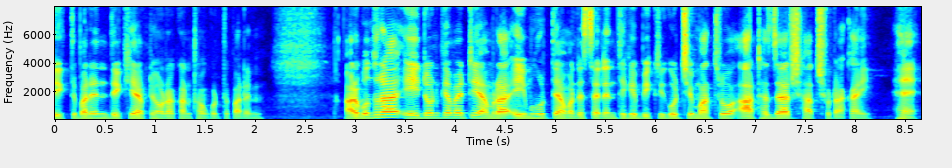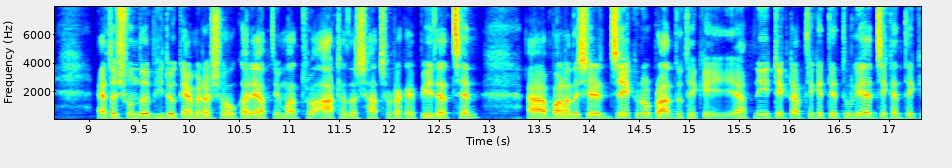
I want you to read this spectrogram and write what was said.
দেখতে পারেন, দেখে আপনি অর্ডার কনফার্ম করতে পারেন। আর বন্ধুরা, এই ডোন ক্যামেরাটি আমরা এই মুহূর্তে আমাদের স্যালেন থেকে বিক্রি করছি মাত্র আট হাজার সাতশো টাকায়। হ্যাঁ এত সুন্দর ভিডিও ক্যামেরা সহকারে আপনি মাত্র আট হাজার সাতশো টাকায় পেয়ে যাচ্ছেন বাংলাদেশের যে কোনো প্রান্ত থেকেই। আপনি টেকনাফ থেকে তেঁতুলিয়া, যেখান থেকে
